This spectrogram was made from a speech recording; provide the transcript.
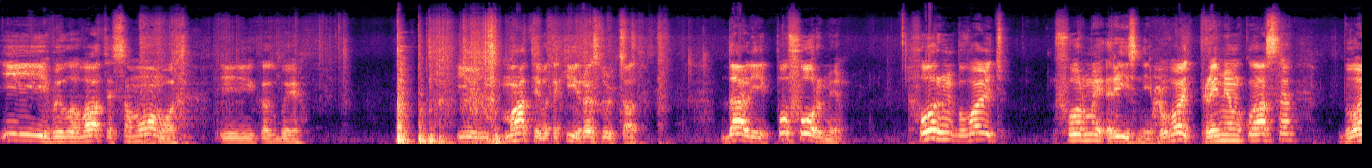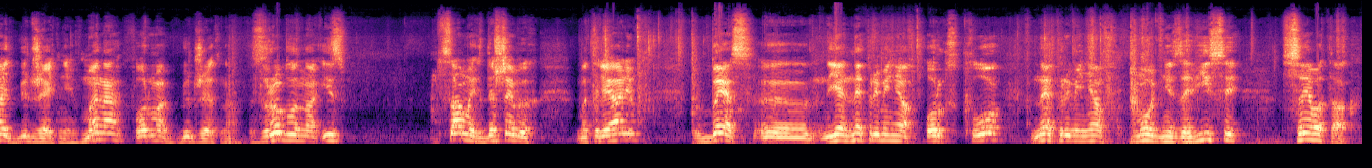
і виливати самому, і як би, і мати отакий результат. Далі по формі. Форми бувають форми різні. Бувають преміум класа, бувають бюджетні. В мене форма бюджетна. Зроблена із самих дешевих матеріалів. Без, е, я не приміняв оргскло, не приміняв модні завіси. Все отак.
